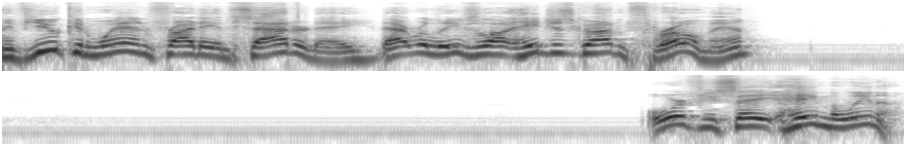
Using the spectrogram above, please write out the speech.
If you can win Friday and Saturday, that relieves a lot. Hey, just go out and throw, man. Or if you say, hey, Molina,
